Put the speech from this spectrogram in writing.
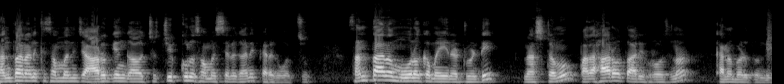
సంతానానికి సంబంధించి ఆరోగ్యం కావచ్చు చిక్కులు సమస్యలు కానీ పెరగవచ్చు. సంతాన మూలకమైనటువంటి నష్టము పదహారో తారీఖు రోజున కనబడుతుంది.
